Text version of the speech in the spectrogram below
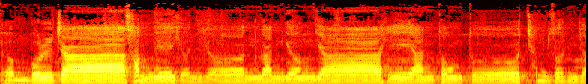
연불자 삼매현전 간경자 해안통투 참선자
